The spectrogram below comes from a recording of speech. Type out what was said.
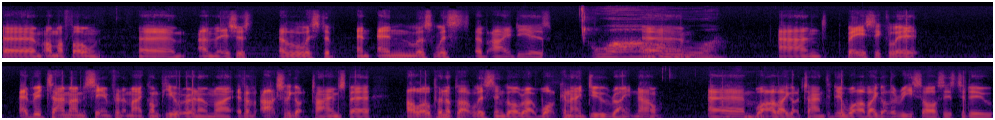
um, on my phone, um, and it's just a list of an endless list of ideas. Whoa. And basically, every time I'm sitting in front of my computer and I'm like, if I've actually got time spare, I'll open up that list and go, right, what can I do right now? Um, what have I got time to do? What have I got the resources to do?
